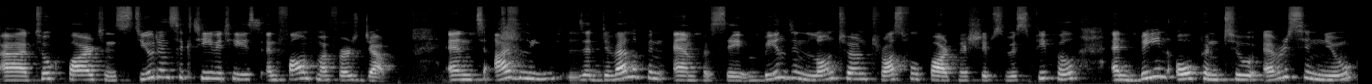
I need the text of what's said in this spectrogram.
uh, took part in students' activities and found my first job. And I believe that developing empathy, building long term trustful partnerships with people, and being open to everything new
